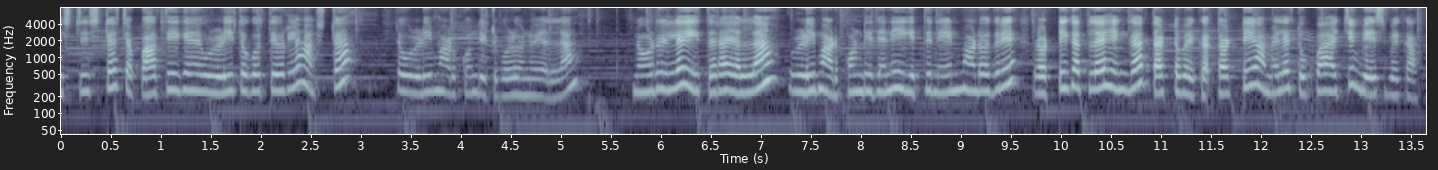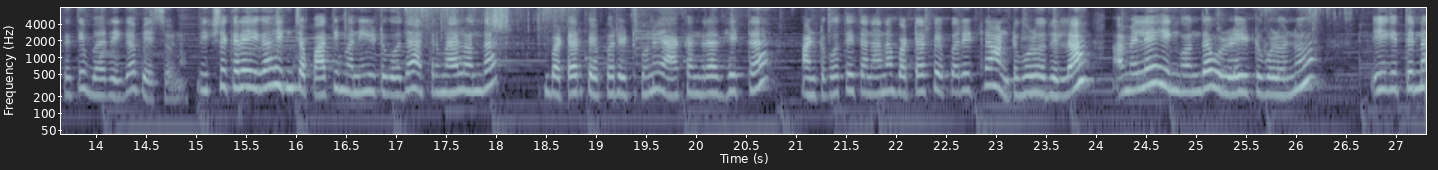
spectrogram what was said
ಇಷ್ಟಿಷ್ಟ ಚಪಾತಿಗೆ ಉಳ್ಳಿ ತೊಗೋತೀವ್ರಲ್ಲ ಅಷ್ಟ ಉಳ್ಳಿ ಮಾಡ್ಕೊಂಡು ಇಟ್ಕೊಳ್ಳೋಣ ಎಲ್ಲ. ನೋಡ್ರಿ ಇಲ್ಲೇ ಈ ಥರ ಎಲ್ಲ ಉಳ್ಳಿ ಮಾಡ್ಕೊಂಡಿದ್ದೀನಿ. ಈಗ ಏನು ಮಾಡೋದ್ರಿ? ರೊಟ್ಟಿ ಕತ್ಲೆ ಹಿಂಗೆ ತಟ್ಟಬೇಕು. ತಟ್ಟಿ ಆಮೇಲೆ ತುಪ್ಪ ಹಚ್ಚಿ ಬೇಯಿಸ್ಬೇಕಾಗ್ತೈತಿ. ಬರ್ರಿ ಈಗ ಬೇಯಿಸೋಣ. ವೀಕ್ಷಕರೇ, ಈಗ ಹಿಂಗೆ ಚಪಾತಿ ಮನೆ ಇಟ್ಕೋದ ಅದ್ರ ಮೇಲೆ ಒಂದು ಬಟರ್ ಪೇಪರ್ ಇಟ್ಕೊಂಡು, ಯಾಕಂದ್ರೆ ಅದು ಹಿಟ್ಟು ಅಂಟ್ಕೋತೈತೆ ನಾನು ಬಟರ್ ಪೇಪರ್ ಇಟ್ಟರೆ ಅಂಟ್ಕೊಳ್ಳೋದಿಲ್ಲ ಆಮೇಲೆ ಹಿಂಗೊಂದು ಉಳ್ಳಿ ಇಟ್ಕೊಳ್ಳೋನು ಈಗ ಇದನ್ನ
